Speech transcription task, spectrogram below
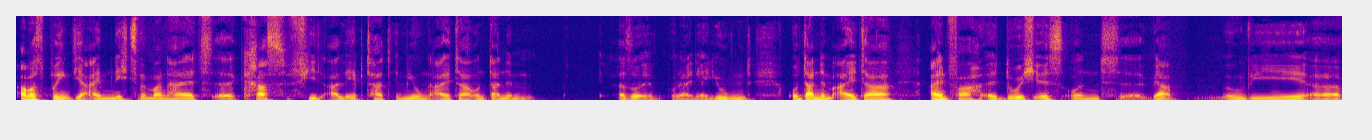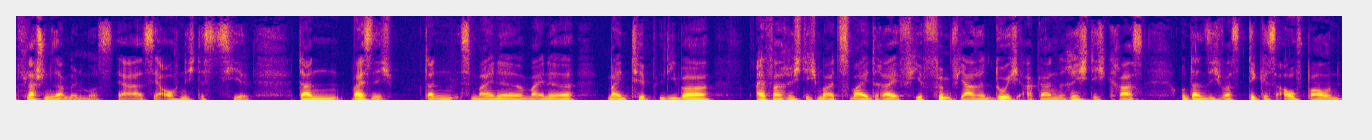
Aber es bringt ja einem nichts, wenn man halt äh, krass viel erlebt hat im jungen Alter und dann im, also im, oder in der Jugend und dann im Alter einfach äh, durch ist und äh, ja, irgendwie äh, Flaschen sammeln muss. Ja, ist ja auch nicht das Ziel. Dann, weiß nicht, dann ist meine, meine, mein Tipp lieber einfach richtig mal zwei, drei, vier, fünf Jahre durchackern, richtig krass und dann sich was Dickes aufbauen.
